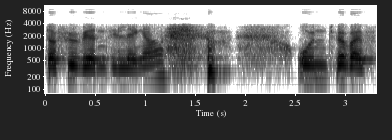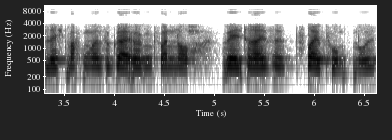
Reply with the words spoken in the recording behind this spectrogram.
dafür werden sie länger. Und wer weiß, vielleicht machen wir sogar irgendwann noch Weltreise 2.0.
